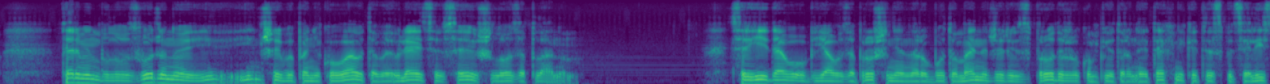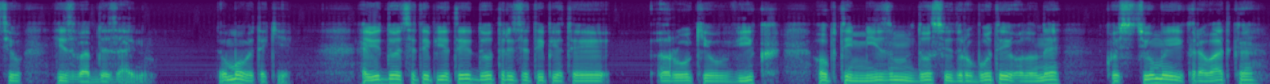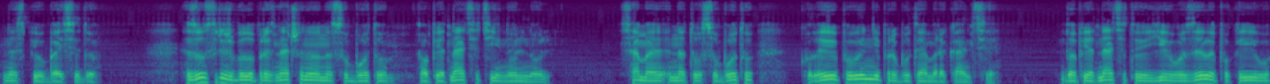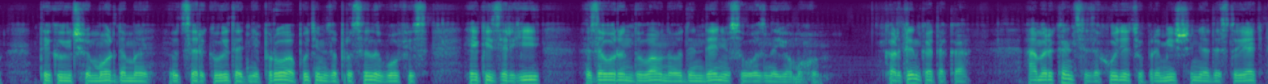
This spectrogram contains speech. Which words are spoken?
Термін було узгоджено, і інший би панікував, та, виявляється, все йшло за планом. Сергій дав об'яву запрошення на роботу менеджерів з продажу комп'ютерної техніки та спеціалістів із веб-дизайну. Умови такі: від 25 до 35 років вік, оптимізм, досвід роботи і головне костюми і краватка на співбесіду. Зустріч було призначено на суботу о 15.00. Саме на ту суботу, коли повинні прибути американці. До 15-ї їх возили по Києву, тикаючи мордами у церкви та Дніпро, а потім запросили в офіс, який Сергій заорендував на один день у свого знайомого. Картинка така. Американці заходять у приміщення, де стоять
